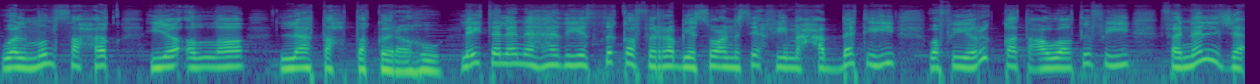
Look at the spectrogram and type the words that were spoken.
والمنسحق يا الله لا تحتقره. ليت لنا هذه الثقة في الرب يسوع المسيح في محبته وفي رقة عواطفه فنلجأ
